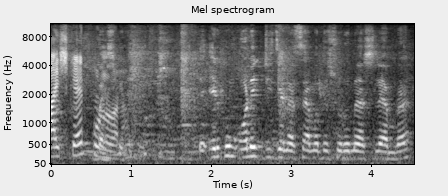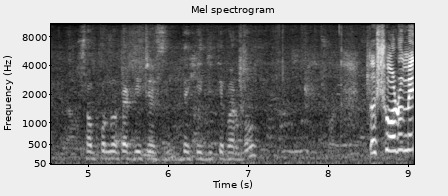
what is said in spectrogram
বাইশ ক্যারেট পনেরো আনা। এরকম অনেক ডিজাইন আছে আমাদের শোরুমে আসলে আমরা সম্পূর্ণটা ডিটেলস দেখিয়ে দিতে পারব। তো শোরুমে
